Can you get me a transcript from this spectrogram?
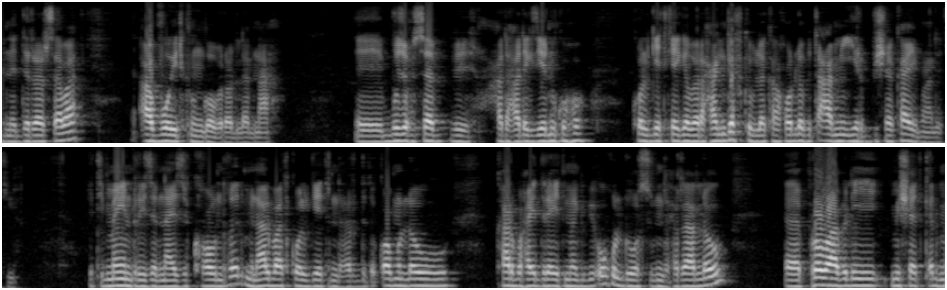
እንድረር ሰባት ኣቮይድ ክንገብሮ ኣለና ብዙሕ ሰብ ሓደ ሓደ ግዜ ንግሆ ኮልጌት ከይገበረ ሃንገፍ ክብለካ ከሎ ብጣዕሚ ይርብሸካ እዩ ማለት እዩ እቲ ሜይን ሪዝን ናይዚ ክኸውን ትኽእል ምናልባት ኮልጌት እንድሕር ዝጥቀሙ ኣለው ካርቦሃይድሬት መግቢ እኩል ድወስዱ እንድሕር ኣለው ፕሮባብሊ ምሸት ቅድሚ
